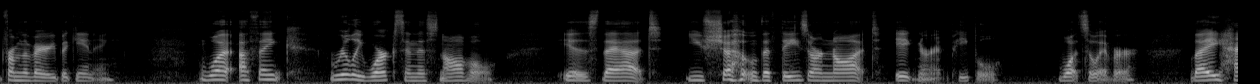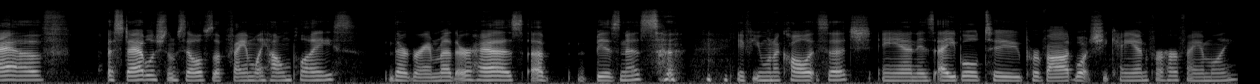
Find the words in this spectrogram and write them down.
from the very beginning. What I think really works in this novel is that you show that these are not ignorant people whatsoever. They have established themselves a family home place. Their grandmother has a business, if you want to call it such, and is able to provide what she can for her family.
